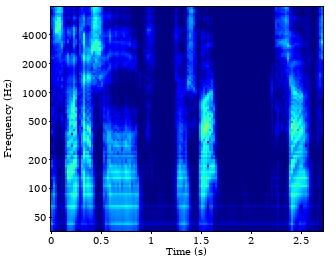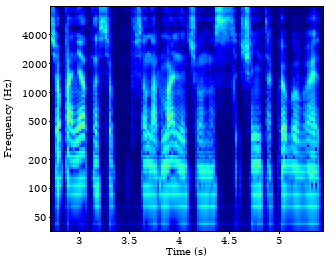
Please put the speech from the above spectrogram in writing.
смотришь и думаешь, о, все, все понятно, все, все нормально, что у нас еще не такое бывает.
